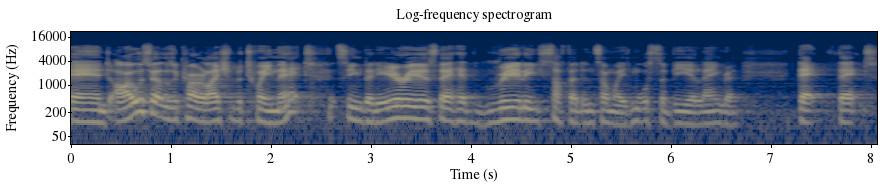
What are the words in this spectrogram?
And I always felt there was a correlation between that. It seemed that areas that had really suffered in some ways more severe land grab, that, that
